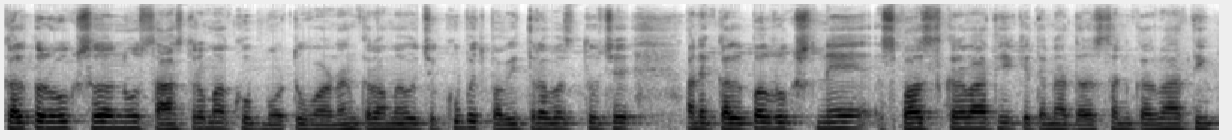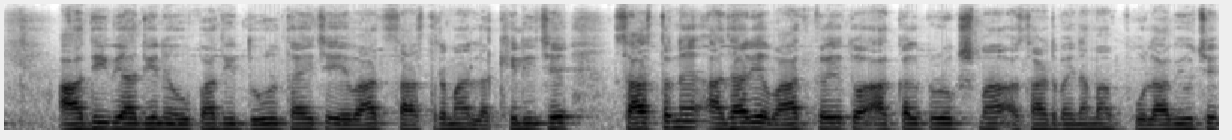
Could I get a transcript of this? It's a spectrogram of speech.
કલ્પવૃક્ષનું શાસ્ત્રોમાં ખૂબ મોટું વર્ણન કરવામાં આવ્યું છે. ખૂબ જ પવિત્ર વસ્તુ છે અને કલ્પવૃક્ષને સ્પર્શ કરવાથી કે તેમના દર્શન કરવાથી આદિ વ્યાધિ અને ઉપાધિ દૂર થાય છે એ વાત શાસ્ત્રમાં લખેલી છે. શાસ્ત્રને આધારે વાત કરીએ તો આ કલ્પવૃક્ષમાં અષાઢ મહિનામાં ફૂલ આવ્યું છે.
